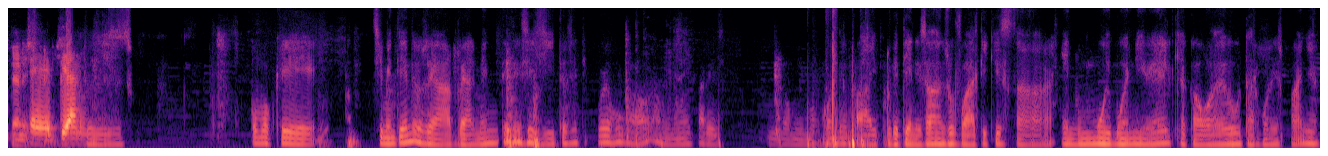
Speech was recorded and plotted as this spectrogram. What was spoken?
Pjanic, Eh, Pjanic. Entonces, como que, si me entiendes? O sea, realmente necesita ese tipo de jugador, a mí no me parece. Y lo mismo con Depay, porque tienes a Ansu Fati que está en un muy buen nivel, que acaba de debutar con España.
